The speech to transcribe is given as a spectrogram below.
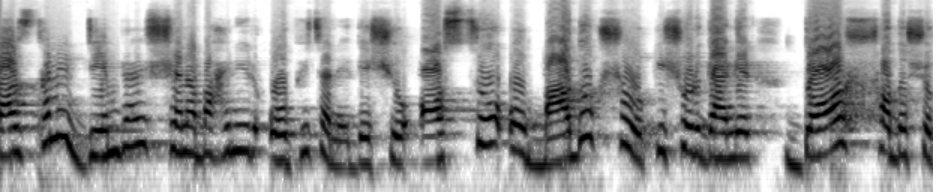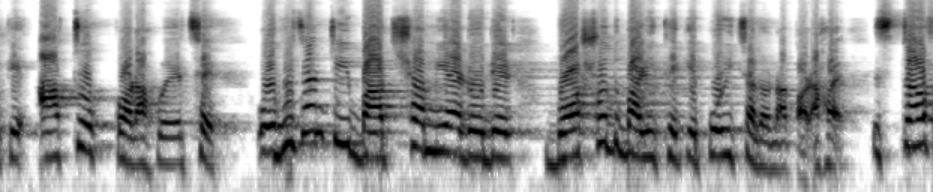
রাজধানীর ডেমরায় সেনাবাহিনীর অভিযানে দেশীয় অস্ত্র ও মাদক সহ কিশোর গ্যাংয়ের দশ সদস্যকে আটক করা হয়েছে। অভিযানটি বাদশাহ মিয়া রোডের বসত বাড়ি থেকে পরিচালনা করা হয়। স্টাফ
